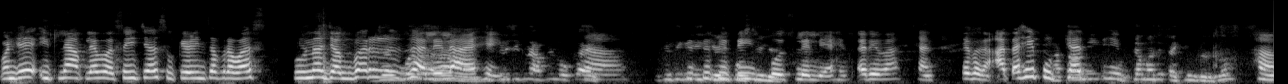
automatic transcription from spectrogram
म्हणजे इथल्या आपल्या वसईच्या सुकेळींचा प्रवास पूर्ण जगभर झालेला आहे. आपली लोक आहेत पोहोचलेली आहेत. अरे वा छान. हे बघा आता हे पुठ्ठ्यामध्ये पॅकिंग करतो. हा.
